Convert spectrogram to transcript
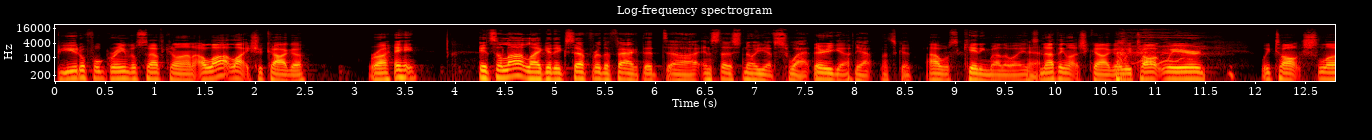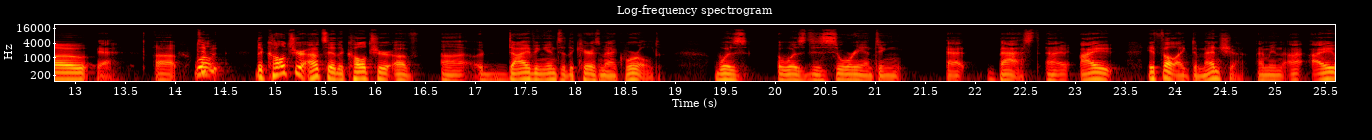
beautiful Greenville, South Carolina, a lot like Chicago, right? It's a lot like it, except for the fact that uh, instead of snow, you have sweat. There you go. Yeah, that's good. I was kidding, by the way. It's Yeah. nothing like Chicago. We talk weird, we talk slow. Yeah. Uh, Well, typi- the culture, I would say, the culture of uh, diving into the charismatic world was was disorienting at best, and I, I it felt like dementia. I mean, I, I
